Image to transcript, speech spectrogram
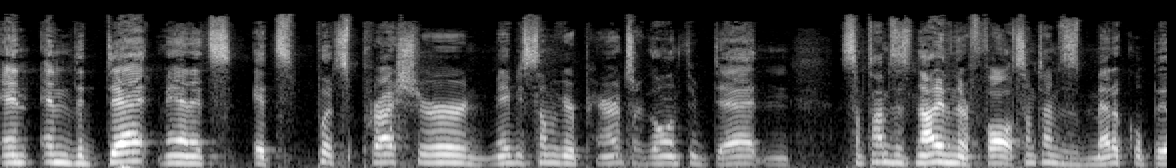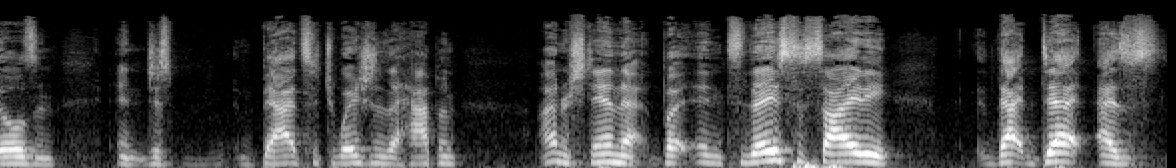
and and the debt, man, it's it's puts pressure. And maybe some of your parents are going through debt, and sometimes it's not even their fault. Sometimes it's medical bills and and just bad situations that happen. I understand that. But in today's society, that debt, as,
